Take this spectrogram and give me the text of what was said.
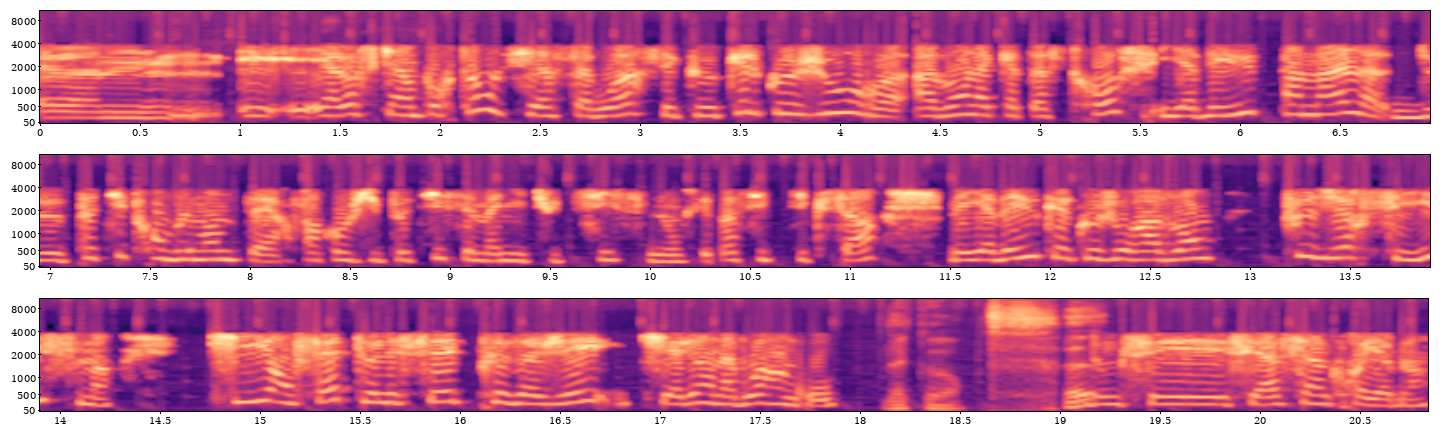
Euh, et, et, alors, ce qui est important aussi à savoir, c'est que quelques jours avant la catastrophe, il y avait eu pas mal de petits tremblements de terre. Enfin, quand je dis petit, c'est magnitude 6, donc c'est pas si petit que ça. Mais il y avait eu quelques jours avant plusieurs séismes qui en fait laissaient présager qu'il allait en avoir un gros. D'accord. Euh, Donc c'est assez incroyable. Hein.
